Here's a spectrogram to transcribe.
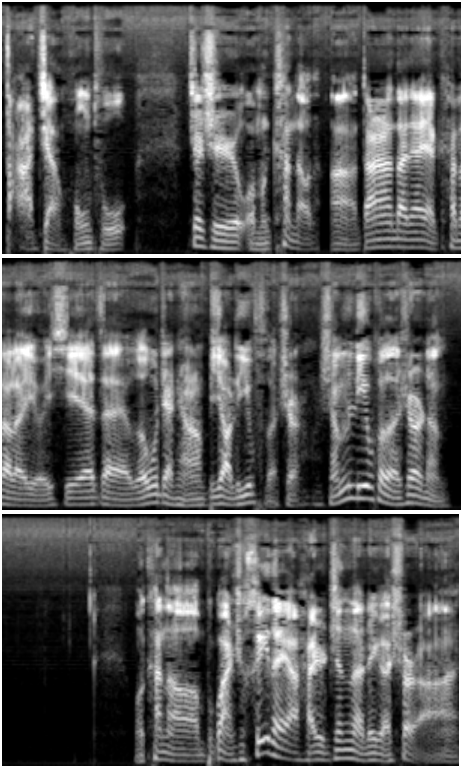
大展宏图，这是我们看到的啊。当然，大家也看到了有一些在俄乌战场上比较离谱的事儿。什么离谱的事儿呢？我看到不管是黑的呀还是真的这个事儿啊，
